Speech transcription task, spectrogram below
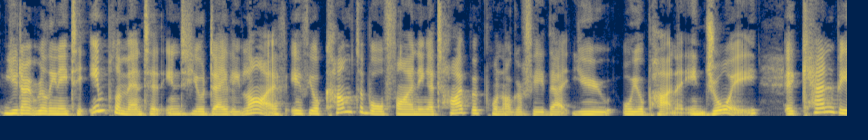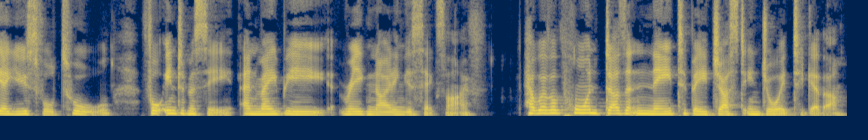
You don't really need to implement it into your daily life. If you're comfortable finding a type of pornography that you or your partner enjoy, it can be a useful tool for intimacy and maybe reigniting your sex life. However, porn doesn't need to be just enjoyed together.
